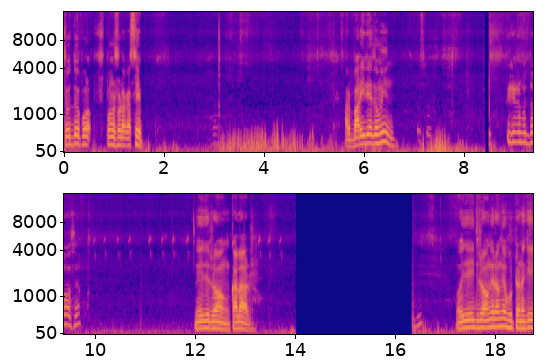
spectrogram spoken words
চোদ্দ পনেরোশো টাকা সেভ আর বাড়ির জমিন? ক্রিকেটের মধ্যেও আছে। এই যে রং কালার। ওই যে রঙে রঙে ভুট্টা নাকি।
